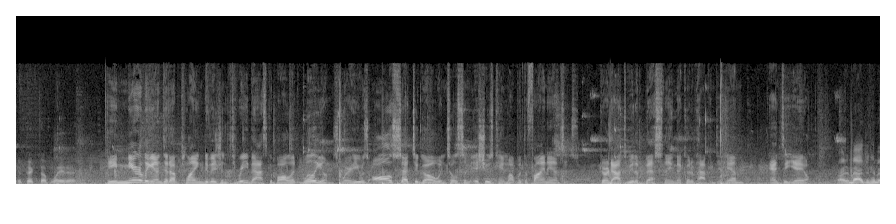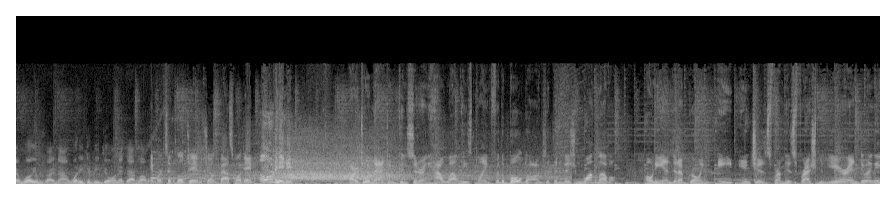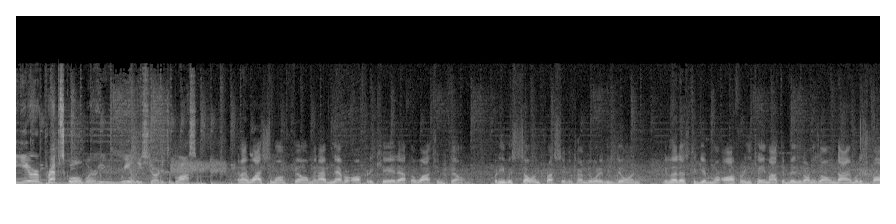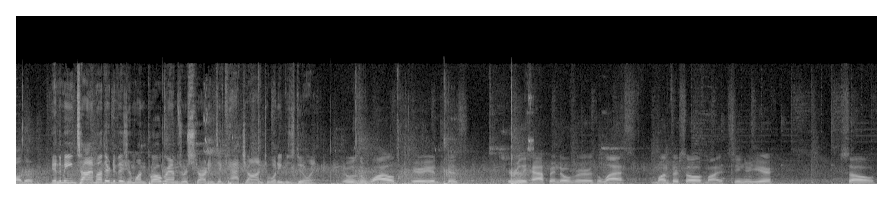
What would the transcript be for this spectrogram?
it picked up later. He nearly ended up playing Division III basketball at Williams, where he was all set to go until some issues came up with the finances. Turned out to be the best thing that could have happened to him and to Yale. All right, imagine him at Williams right now, what he could be doing at that level. A more typical James Jones basketball game. Oni! Hard to imagine considering how well he's playing for the Bulldogs at the Division One level. Oni ended up growing eight inches from his freshman year and doing a year of prep school where he really started to blossom and I watched him on film, and I've never offered a kid after watching film, but he was so impressive in terms of what he was doing. It led us to give him an offer. He came out to visit on his own dime with his father. In the meantime, other Division One programs were starting to catch on to what he was doing. It was a wild period because it really happened over the last month or so of my senior year. So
